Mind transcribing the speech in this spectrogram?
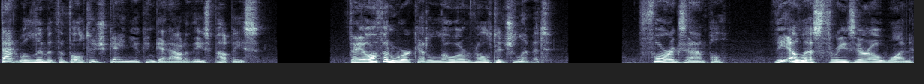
That will limit the voltage gain you can get out of these puppies. They often work at a lower voltage limit. For example, the LS301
